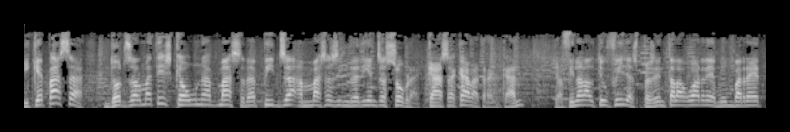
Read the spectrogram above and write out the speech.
I què passa? Doncs el mateix que una massa de pizza amb masses ingredients a sobre, que s'acaba trencant. I al final el teu fill es presenta a la guàrdia amb un barret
